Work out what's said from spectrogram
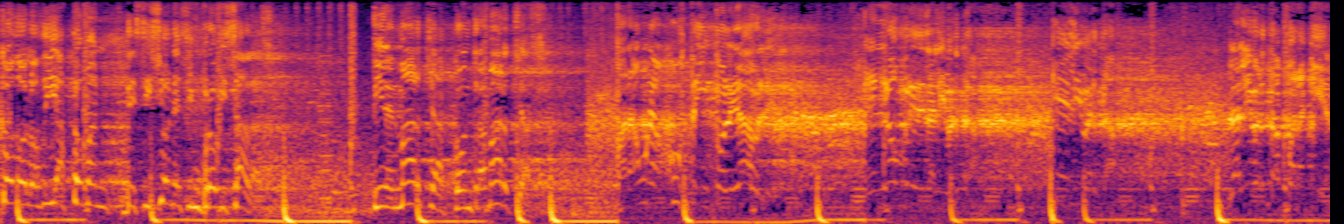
Todos los días toman decisiones improvisadas. Tienen marchas, contramarchas, para un ajuste intolerable en nombre de la libertad. ¿Qué libertad? ¿La libertad para quién?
